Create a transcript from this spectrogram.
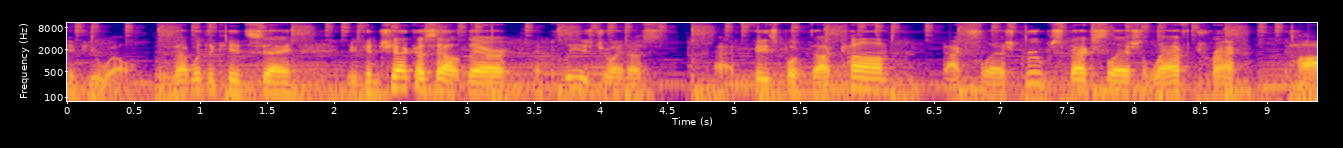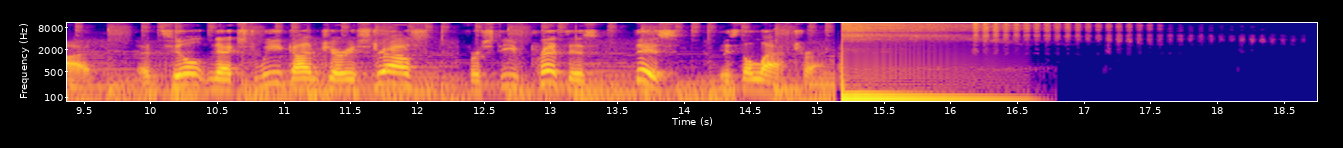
if you will. Is that what the kids say? You can check us out there and please join us at facebook.com backslash groups backslash laugh track pod. Until next week, I'm Gerry Strauss. For Steve Prentice, this is the Laugh Track.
